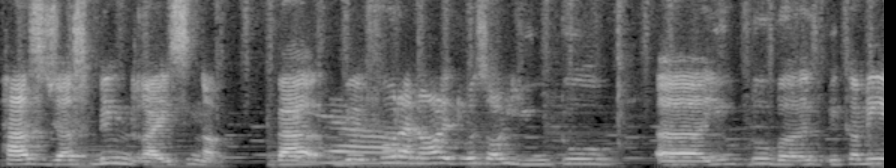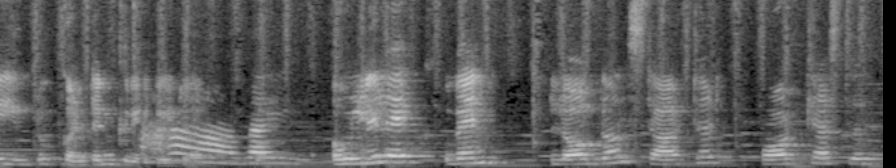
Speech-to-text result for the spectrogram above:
has just been rising up. Ba- Yeah. Before and all, it was all YouTube, uh, YouTubers becoming a YouTube content creator. Ah, right. Only like when lockdown started, podcast a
